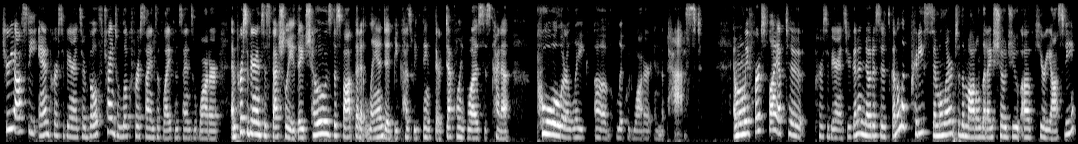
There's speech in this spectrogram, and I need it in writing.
Curiosity and Perseverance are both trying to look for signs of life and signs of water. And Perseverance, especially, they chose the spot that it landed because we think there definitely was this kind of pool or lake of liquid water in the past. And when we first fly up to Perseverance, you're going to notice that it's going to look pretty similar to the model that I showed you of Curiosity,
